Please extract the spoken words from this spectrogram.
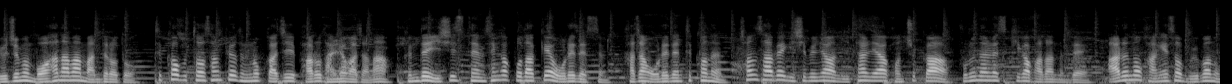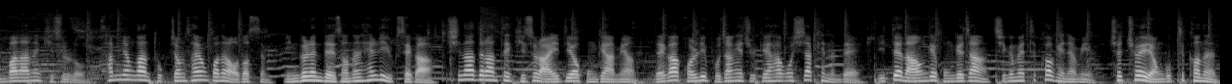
요즘은 뭐 하나만 만들어도 특허부터 상표 등록까지 바로 달려가잖아. 근데 이 시스템 생각보다 꽤 오래됐음. 가장 오래된 특허는 1421년 이탈리아 건축가 브루넬레스키가 받았는데 아르노 강에서 물건 운반하는 기술로 3년간 독점 사용권을 얻었음. 잉글랜드에서는 헨리 6세가 신하들한테 기술 아이디어 공개하면 내가 권리 보장해줄게 하고 시작했는데 이때 나온 게 공개장 지금의 특허 개념인 최초의 영국 특허는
